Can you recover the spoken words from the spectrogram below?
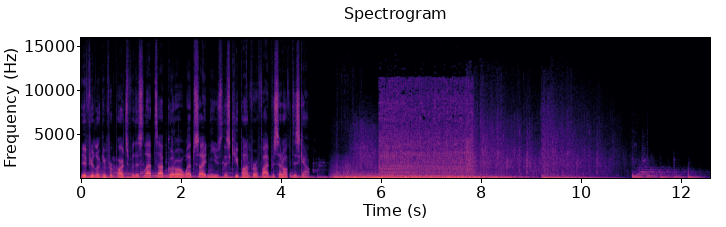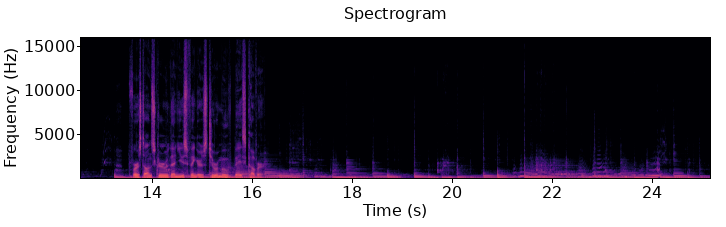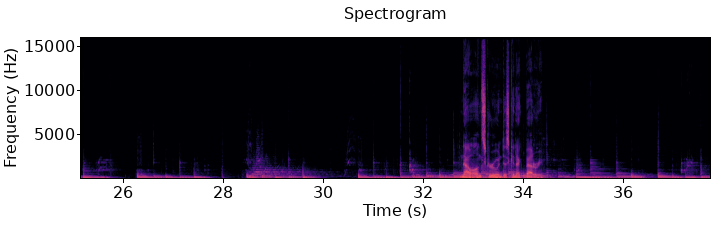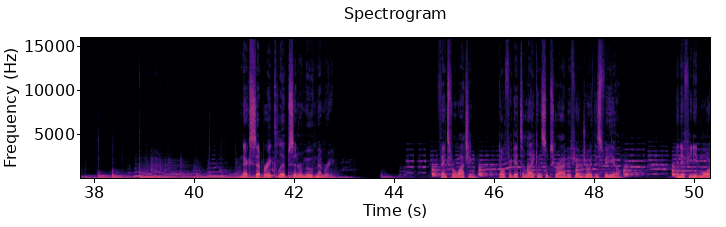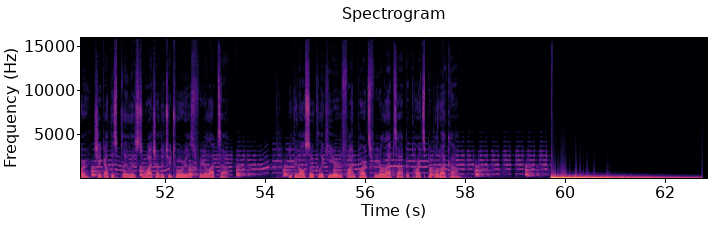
If you're looking for parts for this laptop, go to our website and use this coupon for a 5% off discount. First unscrew, then use fingers to remove base cover. Now unscrew and disconnect battery. Next, separate clips and remove memory. Thanks for watching. Don't forget to like and subscribe if you enjoyed this video. And if you need more, check out this playlist to watch other tutorials for your laptop. You can also click here to find parts for your laptop at partspeople.com.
